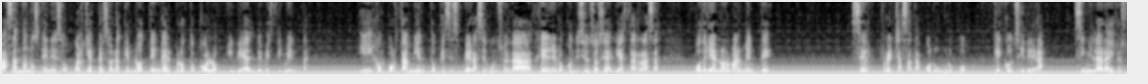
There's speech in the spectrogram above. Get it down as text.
Basándonos en eso, cualquier persona que no tenga el protocolo ideal de vestimenta y comportamiento que se espera según su edad, género, condición social y hasta raza, podría normalmente ser rechazada por un grupo que considera similar a ellos.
